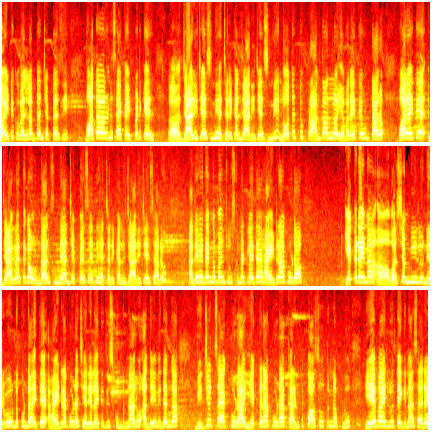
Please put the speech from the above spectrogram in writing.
బయటకు వెళ్ళొద్దని చెప్పేసి వాతావరణ శాఖ ఇప్పటికే జారీ చేసింది హెచ్చరికలు జారీ చేసింది. లోతట్టు ప్రాంతాల్లో ఎవరైతే ఉంటారో వారైతే జాగ్రత్తగా ఉండాల్సిందే అని చెప్పేసి అయితే హెచ్చరికలు జారీ చేశారు. అదేవిధంగా మనం చూసుకున్నట్లయితే హైడ్రా కూడా ఎక్కడైనా వర్షం నీళ్ళు నిల్వ ఉండకుండా అయితే హైడ్రా కూడా చర్యలు అయితే తీసుకుంటున్నారు. అదేవిధంగా విద్యుత్ శాఖ కూడా ఎక్కడా కూడా కరెంటు పాస్ అవుతున్నప్పుడు ఏ వైర్లు తెగినా సరే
